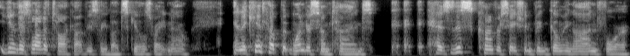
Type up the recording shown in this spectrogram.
you know, there's a lot of talk, obviously, about skills right now, and I can't help but wonder sometimes: has this conversation been going on for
